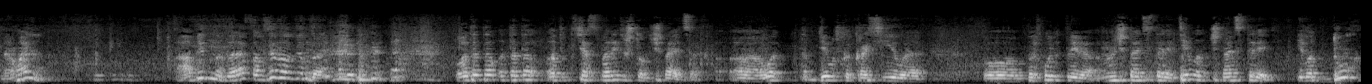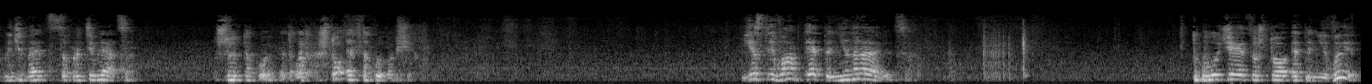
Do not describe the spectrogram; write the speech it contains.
Нормально? Обидно, да? Совсем обидно. Вот это, вот это, вот это сейчас смотрите, что начинается. А, вот там девушка красивая, приходит время, она начинает стареть, тело начинает стареть. И вот дух начинает сопротивляться. Что это такое? Это, вот, что это такое вообще? Если вам это не нравится, то получается, что это не вы,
